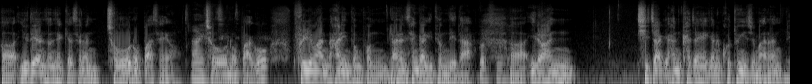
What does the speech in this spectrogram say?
어, 유대현 선생께서는 좋은 오빠세요. 아, 예, 좋은 오빠고 훌륭한 한인 동포라는 생각이 듭니다. 그렇습니다. 어, 이러한 시작이 한 가정에게는 고통이지만은 네.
